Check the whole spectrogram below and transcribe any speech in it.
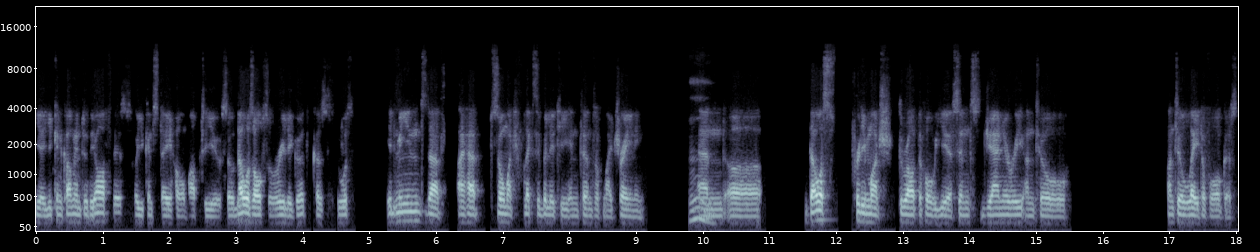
yeah, you can come into the office or you can stay home, up to you. So that was also really good because it was it means that I had so much flexibility in terms of my training, Mm. and uh, that was pretty much throughout the whole year since January until until late of August.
